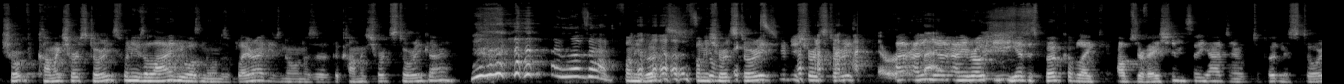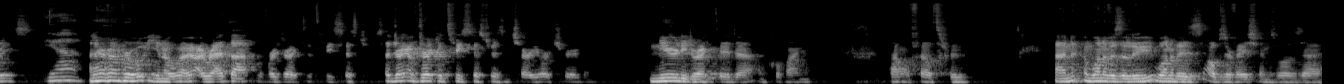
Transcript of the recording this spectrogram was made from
short comic short stories when he was alive. He wasn't known as a playwright; he was known as a, the comic short story guy. I love that. Funny books, funny short stories. You do short stories, and, and, that. you know, and he wrote. He had this book of like observations that he had, you know, to put in his stories. yeah. And I remember, you know, I, I read that before I directed Three Sisters. I direct, I've directed Three Sisters and Cherry Orchard, and nearly directed uh, Uncle Vanya. That one fell through. And, and one of his one of his observations was, uh,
